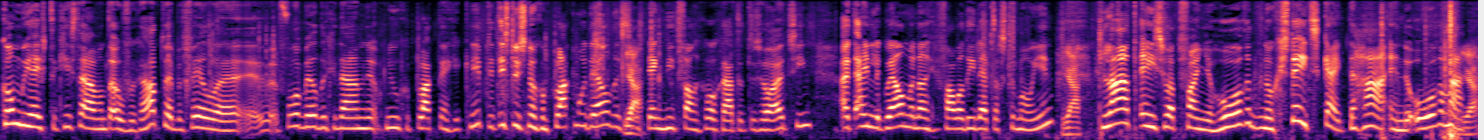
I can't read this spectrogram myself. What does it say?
Combi heeft het gisteravond over gehad. We hebben veel eh, voorbeelden gedaan, opnieuw geplakt en geknipt. Het is dus nog een plakmodel, dus Ja. ik denk niet van, goh, gaat het er zo uitzien? Uiteindelijk wel, maar dan vallen die letters te mooi in. Ja. Laat eens wat van je horen. Nog steeds, kijk, de H en de oren. Maar Ja.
